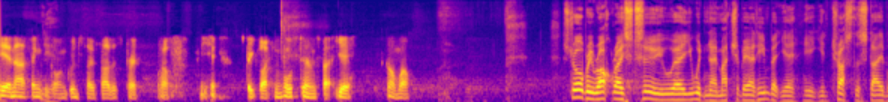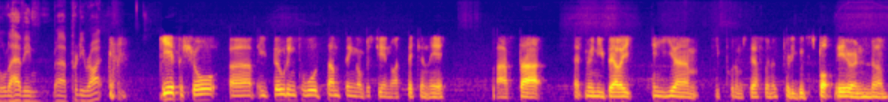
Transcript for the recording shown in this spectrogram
yeah, no, things yeah. have gone good so far this prep. Well, yeah, speak like in horse terms, but yeah, it's gone well. Strawberry Rock Race 2, Uh, you wouldn't know much about him, but yeah, you'd trust the stable to have him uh, pretty right. Yeah, for sure. Uh, he's building towards something. Obviously, a nice second there last start at Moonee Valley. He um, he put himself in a pretty good spot there, and um,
